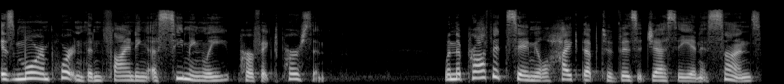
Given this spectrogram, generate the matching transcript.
is more important than finding a seemingly perfect person. When the prophet Samuel hiked up to visit Jesse and his sons,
